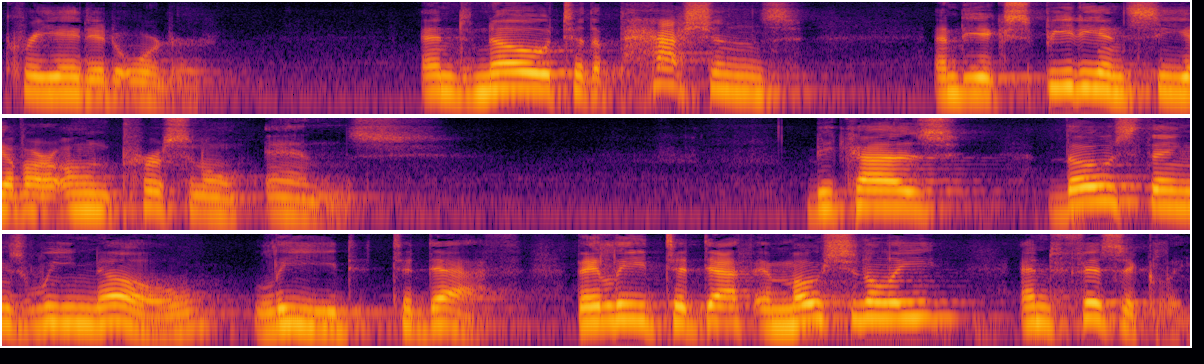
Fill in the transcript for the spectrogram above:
created order and no to the passions and the expediency of our own personal ends. Because those things we know lead to death. They lead to death emotionally and physically.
